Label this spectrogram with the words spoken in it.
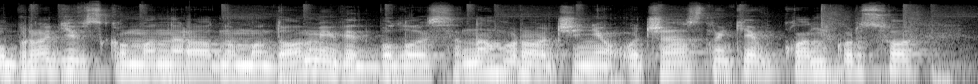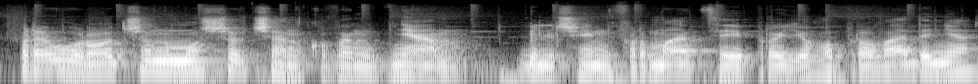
У Бродівському народному домі відбулося нагородження учасників конкурсу, приуроченому Шевченковим дням. Більше інформації про його проведення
